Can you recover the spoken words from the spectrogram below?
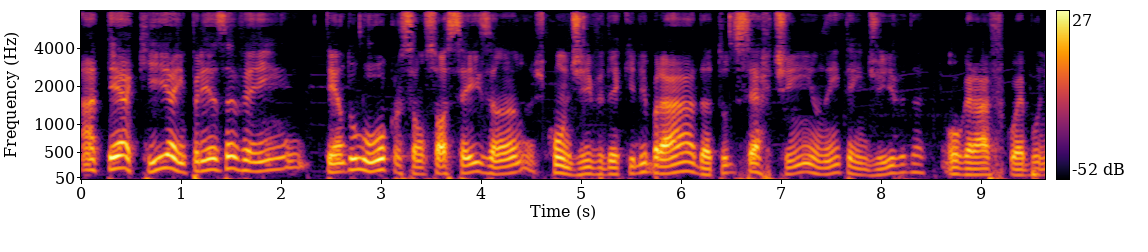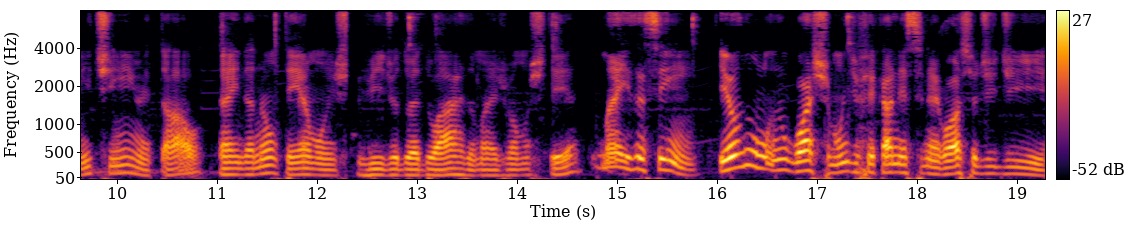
até aqui a empresa vem tendo lucro, são só seis anos, com dívida equilibrada, tudo certinho, nem tem dívida. O gráfico é bonitinho e tal. Ainda não temos vídeo do Eduardo, mas vamos ter. Mas assim, eu não, não, gosto muito de ficar nesse negócio de, de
